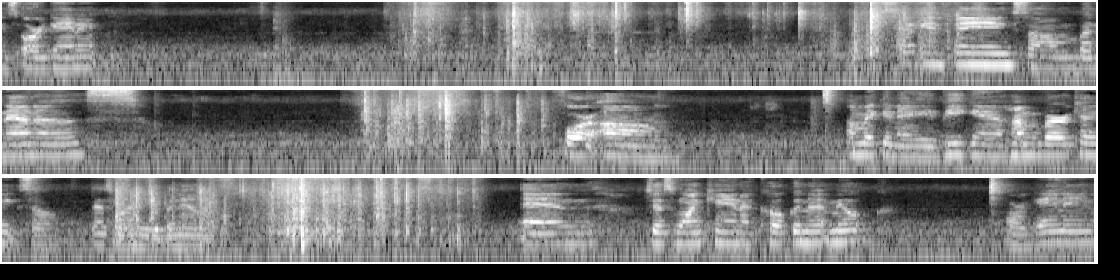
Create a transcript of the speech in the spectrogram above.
It's organic. Thing, some bananas for um I'm making a vegan hummingbird cake, so that's what I need the bananas. And just one can of coconut milk, organic.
